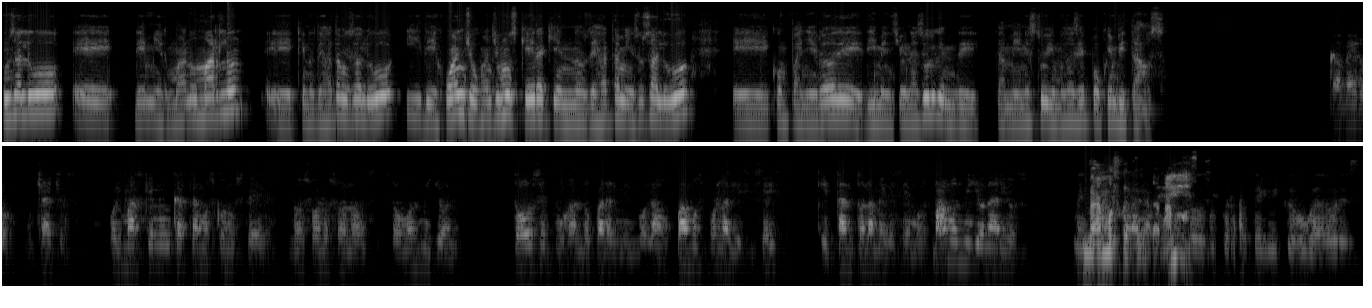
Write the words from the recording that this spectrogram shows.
Un saludo eh, de mi hermano Marlon, eh, que nos deja también su saludo, y de Juancho, Juancho Mosquera, quien nos deja también su saludo, compañero de Dimensión Azul, donde también estuvimos hace poco invitados. Camero, muchachos, hoy más que nunca estamos con ustedes. No solo son 11, somos millones, todos empujando para el mismo lado. Vamos por la 16 que tanto la merecemos. Vamos, millonarios. Vamos, vamos. Todo su cuerpo técnico y jugadores.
